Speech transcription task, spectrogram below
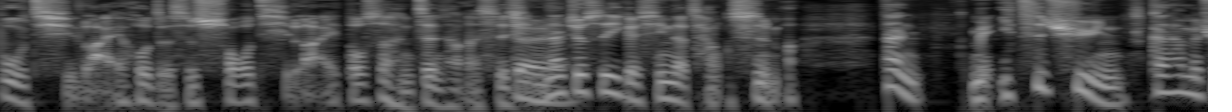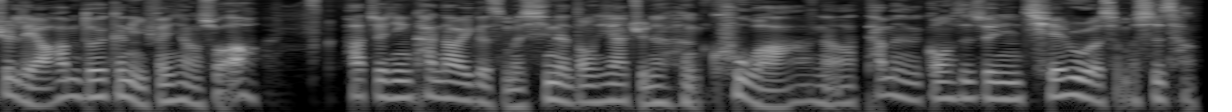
不起来或者是收起来都是很正常的事情，那就是一个新的尝试嘛。但每一次去跟他们去聊，他们都会跟你分享说，哦，他最近看到一个什么新的东西，他觉得很酷啊。然后他们的公司最近切入了什么市场，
